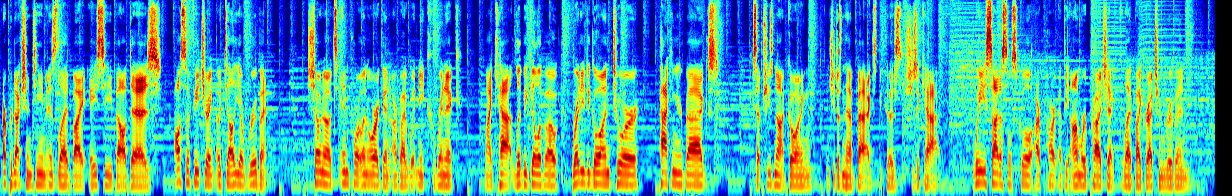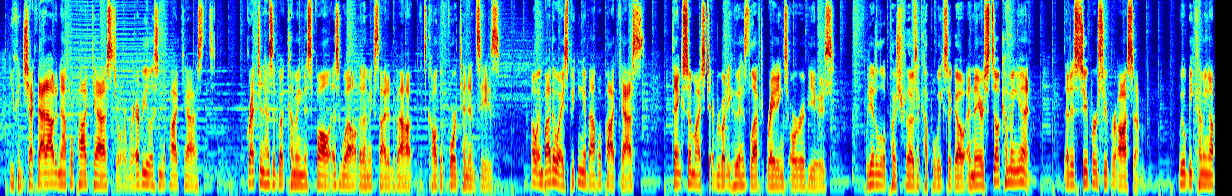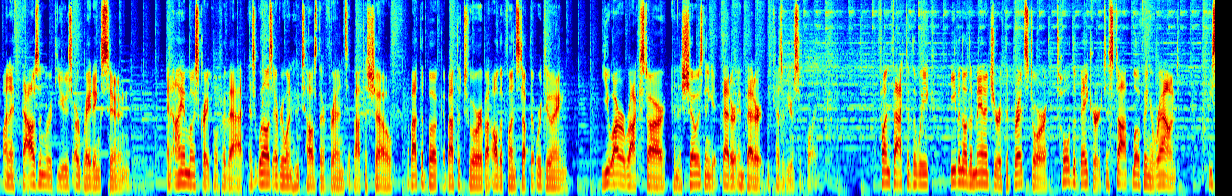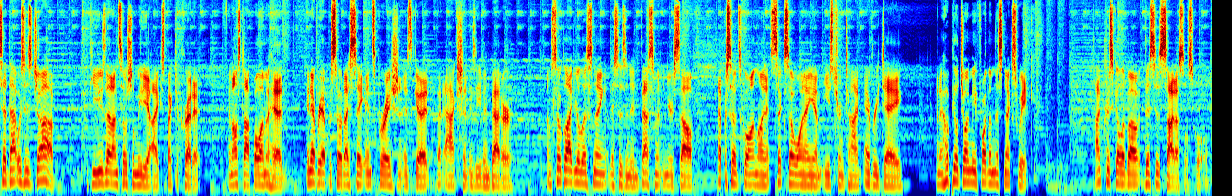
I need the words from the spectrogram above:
Our production team is led by AC Valdez, also featuring Odelia Rubin. Show notes in Portland, Oregon are by Whitney Korinick. My cat, Libby Guillebeau, ready to go on tour, packing her bags, except she's not going and she doesn't have bags because she's a cat. We, Side Hustle School, are part of the Onward Project led by Gretchen Rubin. You can check that out in Apple Podcasts or wherever you listen to podcasts. Gretchen has a book coming this fall as well that I'm excited about. It's called The Four Tendencies. Oh, and by the way, speaking of Apple Podcasts, thanks so much to everybody who has left ratings or reviews. We did a little push for those a couple weeks ago, and they are still coming in. That is super, super awesome. We'll be coming up on a thousand reviews or ratings soon. And I am most grateful for that, as well as everyone who tells their friends about the show, about the book, about the tour, about all the fun stuff that we're doing. You are a rock star, and the show is going to get better and better because of your support. Fun fact of the week even though the manager at the bread store told the baker to stop loafing around, he said that was his job. If you use that on social media, I expect a credit. And I'll stop while I'm ahead. In every episode, I say inspiration is good, but action is even better. I'm so glad you're listening. This is an investment in yourself. Episodes go online at 6:01 a.m. Eastern Time every day, and I hope you'll join me for them this next week. I'm Chris Guillebeau. This is Side Hustle School.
